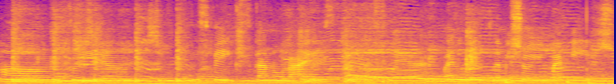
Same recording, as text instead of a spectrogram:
Um, so yeah, these fakes got no lives, I swear. But anyways, let me show you my page.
